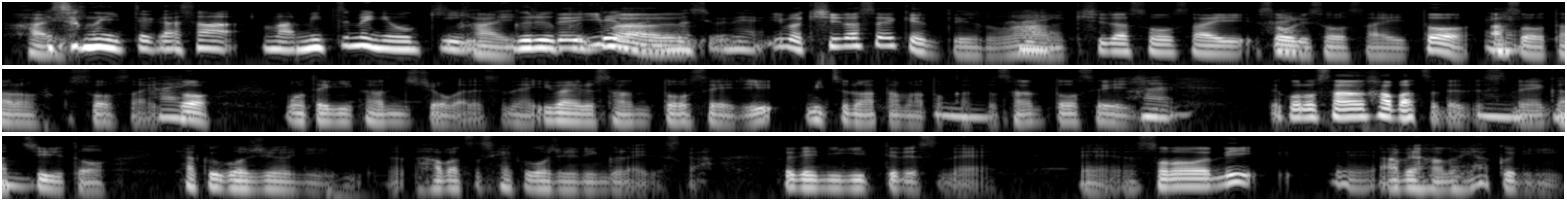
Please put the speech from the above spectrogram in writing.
はい。3位というかさ、まあ、3つ目に大きいはい。グループではあり今ますよね。今岸田政権っていうのは、はい。岸田総裁総理総裁とええ。麻生太郎副総裁はい。と茂木幹事長がですねいわゆる三党政治三つの頭とかうん。三党政治、はい。でこの3派閥でですね、うんうん。がっちりと150人派閥150人ぐらいですか。それで握ってですね、えーそのに、えー安倍派の100人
